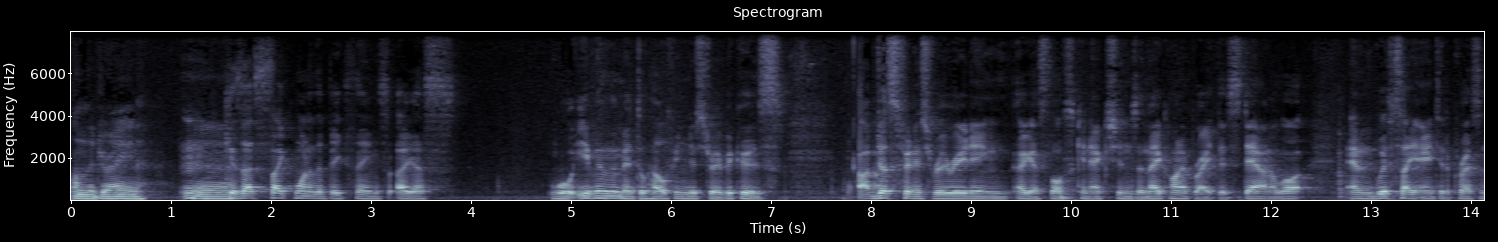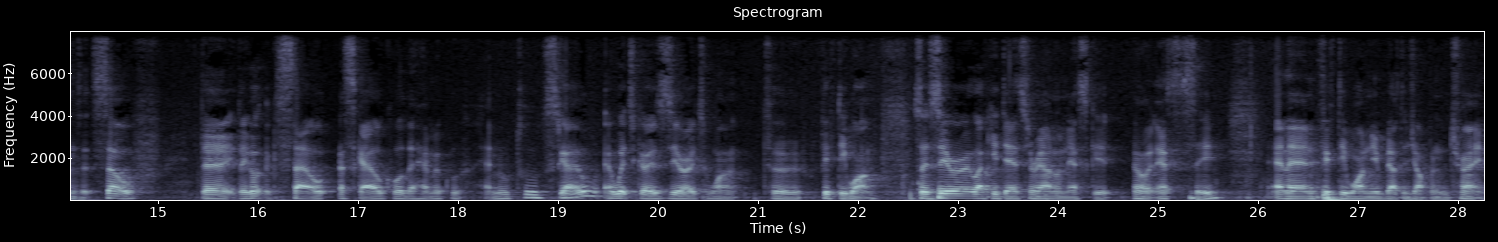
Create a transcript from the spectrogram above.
on the drain. Yeah. because that's like one of the big things, I guess. Well, even the mental health industry, because I've just finished rereading, I guess, Lost Connections, and they kind of break this down a lot. And with say antidepressants itself, they they got a scale a scale called the Hamilton scale, which goes zero to one to fifty one. So zero, like you're dancing around on esky or an ecstasy, and then fifty one, you're about to jump on the train.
